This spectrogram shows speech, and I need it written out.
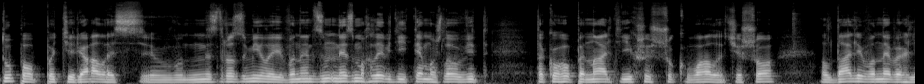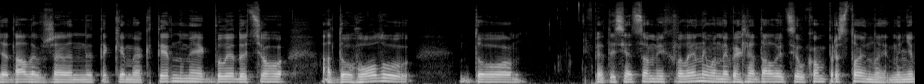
тупо потірялась, не зрозуміли, вони не змогли відійти, можливо, від такого пенальті, їх щось шокувало чи що. Але далі вони виглядали вже не такими активними, як були до цього. А до голу, до 57-ї хвилини вони виглядали цілком пристойно. Мені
